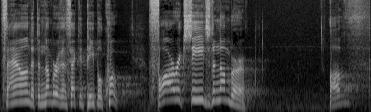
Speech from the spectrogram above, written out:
found that the number of infected people, quote, far exceeds the number of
